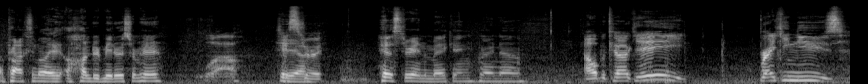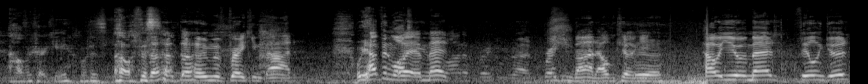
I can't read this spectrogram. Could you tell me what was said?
approximately hundred meters from here. Wow. yeah. History. History in the making right now. Albuquerque. Breaking news. Albuquerque. What is? Oh, this. The, the home of Breaking Bad. we have been watching Ahmed. a lot of Breaking Bad. Breaking Bad, Albuquerque. Yeah. How are you, Ahmed? Feeling good?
